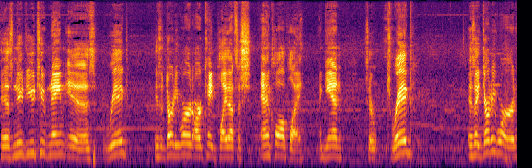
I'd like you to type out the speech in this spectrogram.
his new YouTube name is Rigged. Is a dirty word arcade play. That's a sh and claw play. Again, it's, a, it's rigged. Is a dirty word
